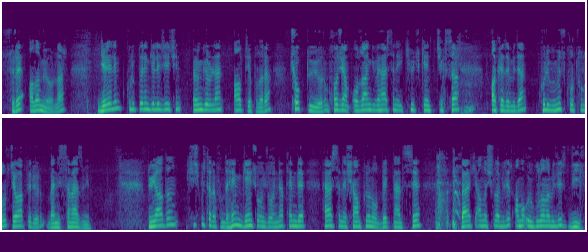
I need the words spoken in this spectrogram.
süre alamıyorlar. Gelelim kulüplerin geleceği için öngörülen altyapılara. çok duyuyorum. Hocam Ozan gibi her sene 2-3 genç çıksa akademiden kulübümüz kurtulur. Cevap veriyorum. Ben istemez miyim? Dünyanın hiçbir tarafında hem genç oyuncu oynat hem de her sene şampiyon ol beklentisi belki anlaşılabilir ama uygulanabilir değil.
